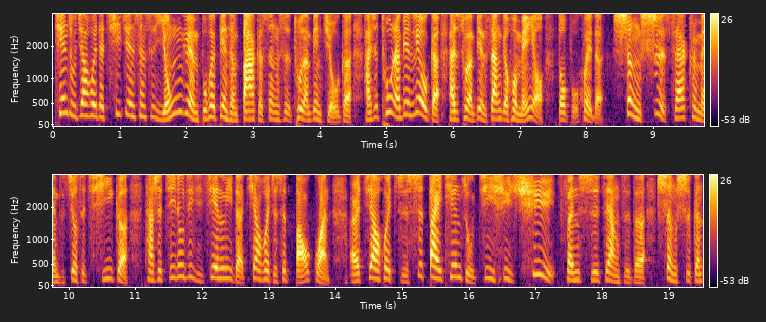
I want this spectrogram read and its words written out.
天主教会的七件圣事永远不会变成八个圣事，突然变九个，还是突然变六个，还是突然变三个或没有，都不会的。圣事 Sacraments 就是七个，它是基督自己建立的，教会只是保管，而教会只是代天主继续去分施这样子的圣事跟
